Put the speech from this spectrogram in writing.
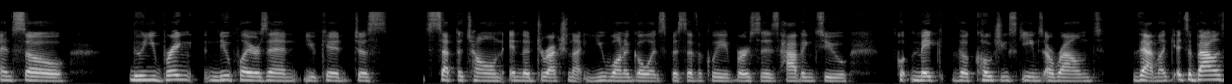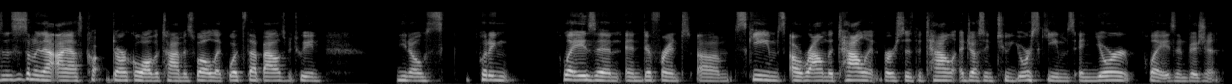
And so when you bring new players in, you could just set the tone in the direction that you want to go in specifically versus having to put make the coaching schemes around them. Like it's a balance, and this is something that I ask Darko all the time as well. Like, what's that balance between, you know, putting plays in and different um, schemes around the talent versus the talent adjusting to your schemes and your plays and vision.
